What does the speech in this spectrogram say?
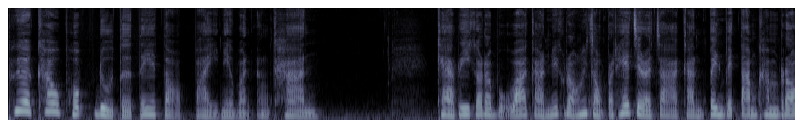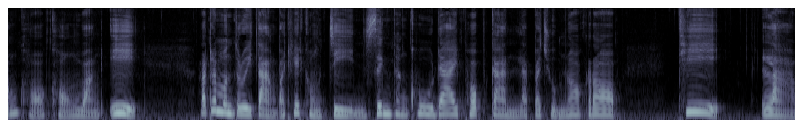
เพื่อเข้าพบดูเตอร์เต้ต่อไปในวันอังคาร แคร์รีก็ระบุว่าการเรียกร้องให้สองประเทศเจรจากันเป็นไปตามคำร้องขอของหวังอี้ รัฐมนตรีต่างประเทศของจีน ซึ่งทั้งคู่ได้พบกันและประชุมนอกรอบ ที่ลาว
